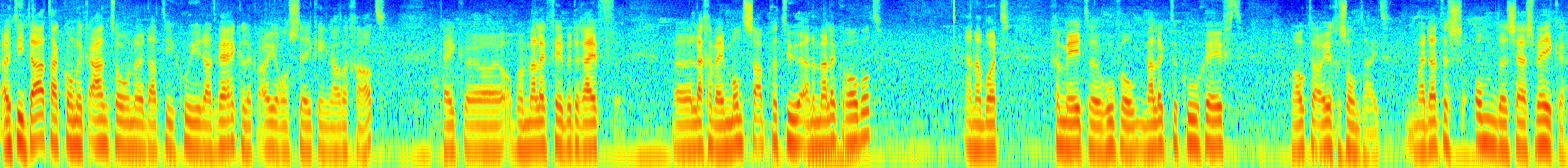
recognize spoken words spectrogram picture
Uit die data kon ik aantonen dat die koeien daadwerkelijk uierontsteking hadden gehad. Kijk, op een melkveebedrijf leggen wij monsterapparatuur aan een melkrobot. En dan wordt gemeten hoeveel melk de koe geeft, maar ook de uiengezondheid. Maar dat is om de zes weken.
